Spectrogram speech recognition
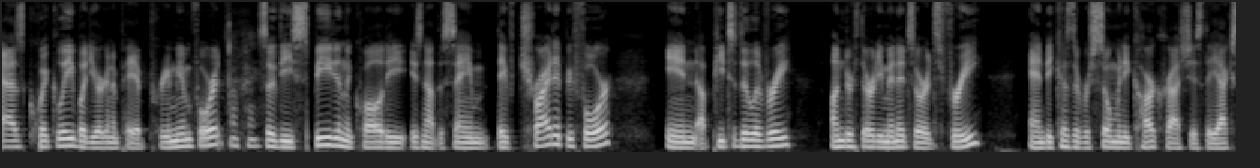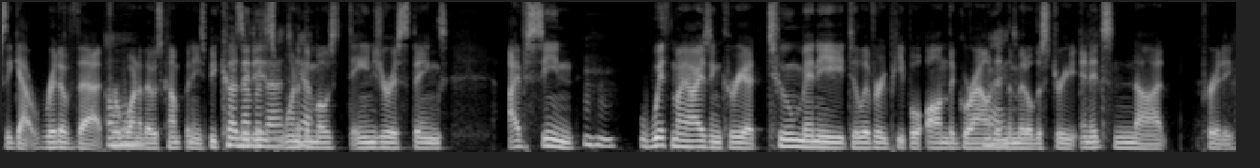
as quickly, but you're going to pay a premium for it. Okay. So the speed and the quality is not the same. They've tried it before in a pizza delivery under 30 minutes or it's free. And because there were so many car crashes, they actually got rid of that for one of oh. those companies because it is that, one of the most dangerous things I've seen mm-hmm. with my eyes in Korea. Too many delivery people on the ground in the middle of the street, and it's not pretty.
